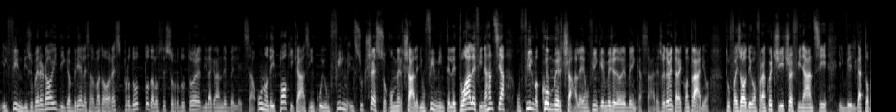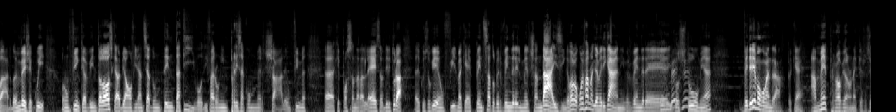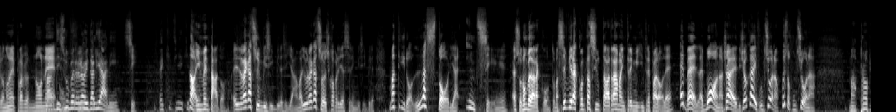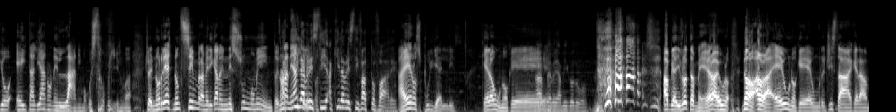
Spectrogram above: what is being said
Il film di supereroi di Gabriele Salvatores, prodotto dallo stesso produttore di La Grande Bellezza. Uno dei pochi casi in cui film, il successo commerciale di un film intellettuale finanzia un film commerciale, un film che invece dovrebbe incassare. Solitamente era il contrario, tu fai soldi con Franco e Ciccio e finanzi il, il gatto pardo. Invece qui, con un film che ha vinto l'Oscar, abbiamo finanziato un tentativo di fare un'impresa commerciale, un film eh, che possa andare all'estero. Addirittura eh, questo qui è un film che è pensato per vendere il merchandising, proprio come fanno gli americani per vendere i invece? costumi, eh. Vedremo come andrà, perché a me proprio non è piaciuto. Secondo me proprio non Ma è di un supereroi italiani? Sì. Chi, chi, chi No, c'è? inventato. Il ragazzo invisibile si chiama. Di un ragazzo che scopre di essere invisibile. Ma ti dirò, la storia in sé. Adesso non ve la racconto, ma se vi raccontassi tutta la trama in tre, in tre parole, è bella, è buona. Cioè, dice, ok, funziona, questo funziona. Ma proprio è italiano nell'animo questo film. Cioè, non, ries- non sembra americano in nessun momento. E non a, ha chi neanche. le- l'avresti, a chi l'avresti fatto fare? A Eros Puglielli. Che era uno che. Vabbè, beh, amico tuo. abbia di fronte a me. Però è uno. No, no, allora è uno che è un regista che era.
